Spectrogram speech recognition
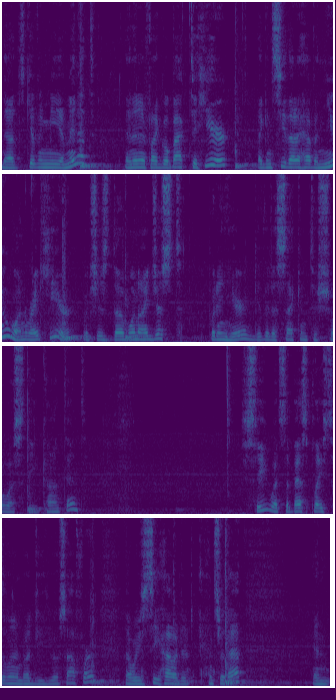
Now it's giving me a minute. And then if I go back to here I can see that I have a new one right here which is the one I just put in here. Give it a second to show us the content. See what's the best place to learn about GUI software? Now we see how to answer that. And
